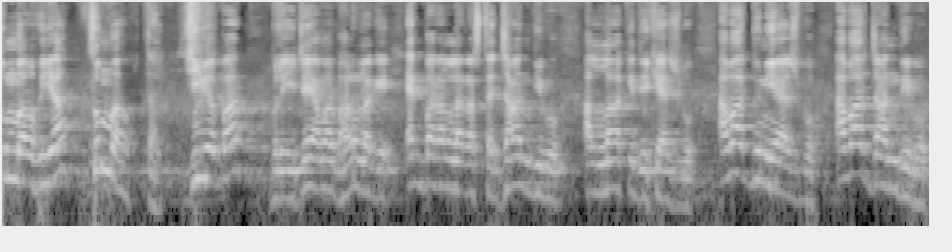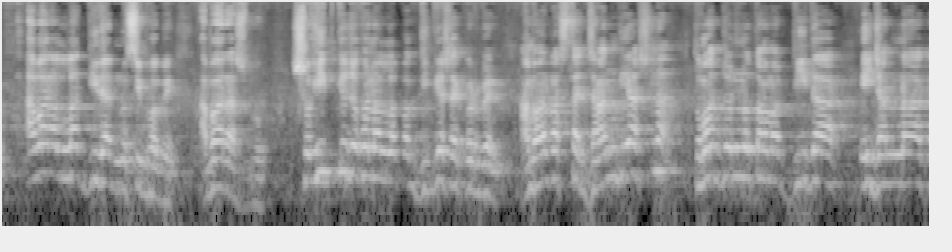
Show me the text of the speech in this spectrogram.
সুম্মা ওহিয়া, সুম্মা উক্তাল কী ব্যাপার? বলে, এটাই আমার ভালো লাগে। একবার আল্লাহর রাস্তায় জান দিব, আল্লাহকে দেখে আসব। আবার দুনিয়া আসব। আবার জান দিব, আবার আল্লাহ দিদার নসিব হবে, আবার আসব। শহীদকে যখন আল্লাহ পাক জিজ্ঞাসা করবেন, আমার রাস্তায় জান দিয়ে আসলা? তোমার জন্য তো আমার দিদার, এই জান্নাত,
